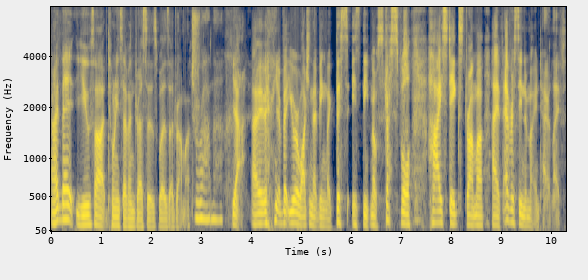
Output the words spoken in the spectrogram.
I bet you thought 27 Dresses was a drama. Drama. Yeah. I, I bet you were watching that being like, this is the most stressful, high stakes drama I have ever seen in my entire life.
